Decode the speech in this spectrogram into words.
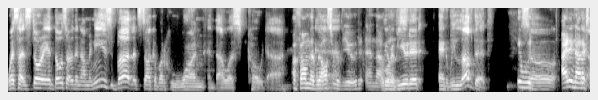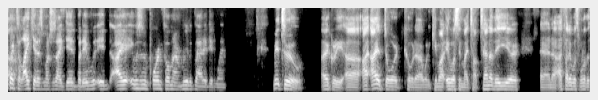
West Side Story, and those are the nominees. But let's talk about who won, and that was Coda. A film that we Uh, also reviewed, and that we was, reviewed it, and we loved it. It was. so I did not expect yeah. to like it as much as I did, but it it I it was an important film, and I'm really glad it did win. me too. I agree. Uh, I, I adored Coda when it came out. It was in my top ten of the year, and uh, I thought it was one of the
